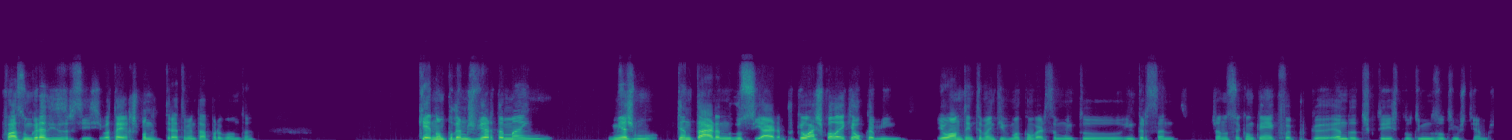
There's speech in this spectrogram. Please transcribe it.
faz um grande exercício, até respondendo diretamente à pergunta, que é não podemos ver também, mesmo tentar negociar, porque eu acho qual é que é o caminho. Eu ontem também tive uma conversa muito interessante, já não sei com quem é que foi, porque ando a discutir isto nos últimos tempos,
